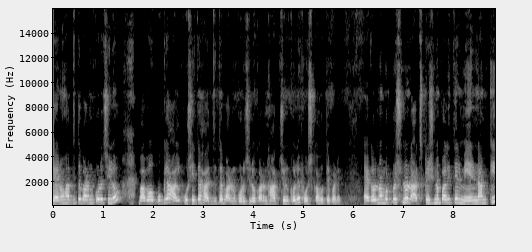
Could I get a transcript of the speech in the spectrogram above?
কেন হাত দিতে বারণ করেছিল? বাবা অপুকে আলকুশিতে হাত দিতে বারণ করেছিল, কারণ হাত চুলকলে ফোসকা হতে পারে। এগারো নম্বর প্রশ্ন, রাজকৃষ্ণ পালিতের মেয়ের নাম কি?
